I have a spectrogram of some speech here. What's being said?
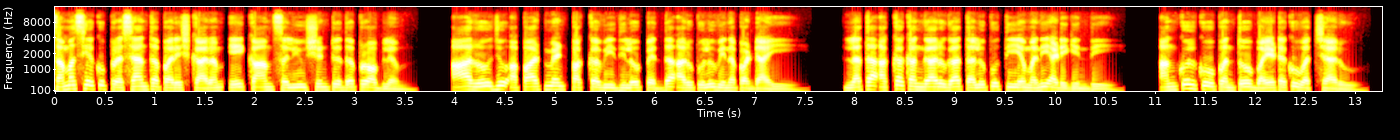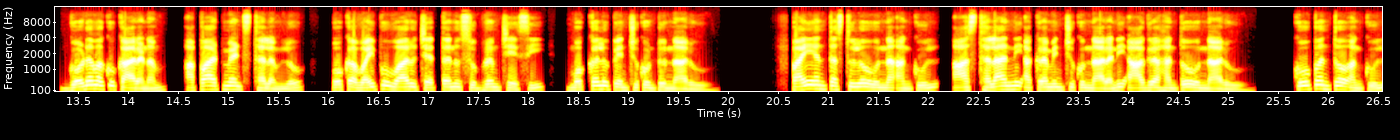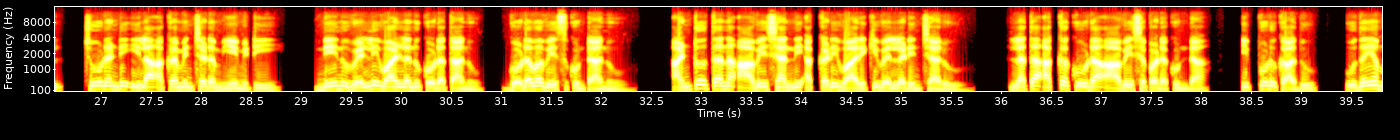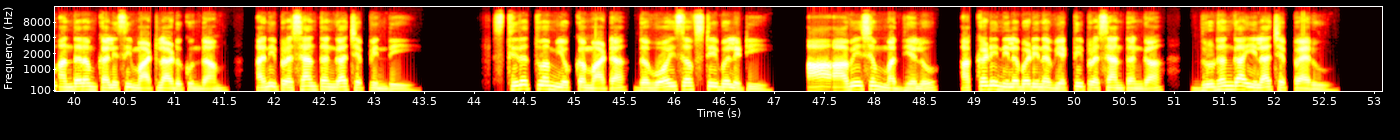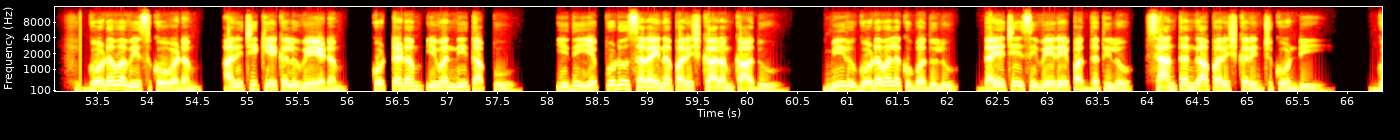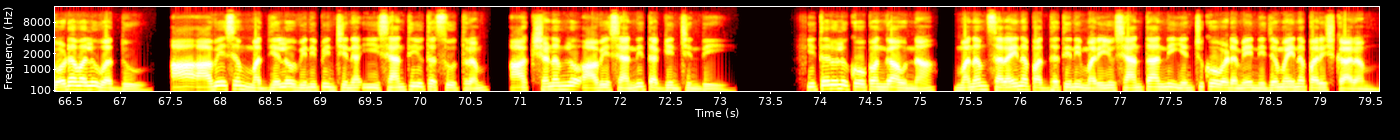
సమస్యకు ప్రశాంత పరిష్కారం a calm solution to the problem ఆ రోజు అపార్ట్మెంట్ పక్క వీధిలో పెద్ద అరుపులు వినపడ్డాయి. లత అక్క కంగారుగా తలుపు తీయమని అడిగింది. అంకుల్ కోపంతో బయటకు వచ్చారు. గొడవకు కారణం అపార్ట్మెంట్ స్థలంలో ఒకవైపు వారు చెత్తను శుభ్రం చేసి మొక్కలు పెంచుకుంటున్నారు. పై అంతస్తులో ఉన్న అంకుల్ ఆ స్థలాన్ని ఆక్రమించుకున్నారని ఆగ్రహంతో ఉన్నారు. కోపంతో అంకుల్ చూడండి ఇలా ఆక్రమించడం ఏమిటి? నేను వెళ్ళి వాళ్ళను కొడతాను గొడవ వేసుకుంటాను. అంటూ తన ఆవేశాన్ని అక్కడి వారికి వెల్లడించారు. లత అక్క కూడా ఆవేశపడకుండా ఇప్పుడు కాదు ఉదయం అందరం కలిసి మాట్లాడుకుందాం అని ప్రశాంతంగా చెప్పింది. స్థిరత్వం యొక్క మాట ద వాయిస్ ఆఫ్ స్టేబిలిటీ. ఆ ఆవేశం మధ్యలో అక్కడి నిలబడిన వ్యక్తి ప్రశాంతంగా దృఢంగా ఇలా చెప్పారు. గొడవ వేసుకోవడం అరిచి కేకలు వేయడం కొట్టడం ఇవన్నీ తప్పు. ఇది ఎప్పుడూ సరైన పరిష్కారం కాదు. మీరు గొడవలకు బదులు దయచేసి వేరే పద్ధతిలో శాంతంగా పరిష్కరించుకోండి. గొడవలు వద్దు. ఆ ఆవేశం మధ్యలో వినిపించిన ఈ శాంతియుత సూత్రం ఆ క్షణంలో ఆవేశాన్ని తగ్గించింది. ఇతరులు కోపంగా ఉన్నా మనం సరైన పద్ధతిని మరియు శాంతాన్ని ఎంచుకోవడమే నిజమైన పరిష్కారం.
